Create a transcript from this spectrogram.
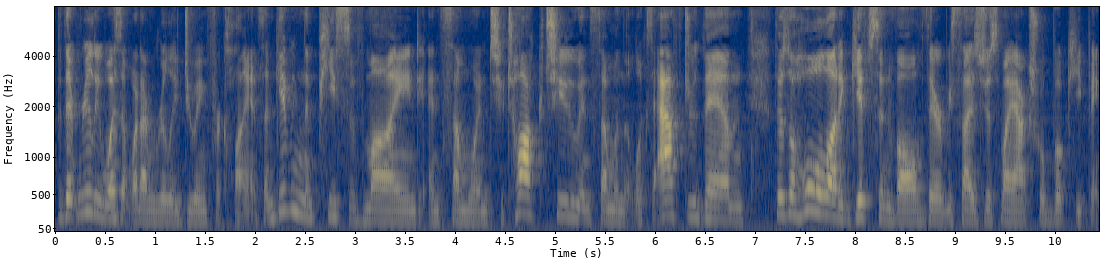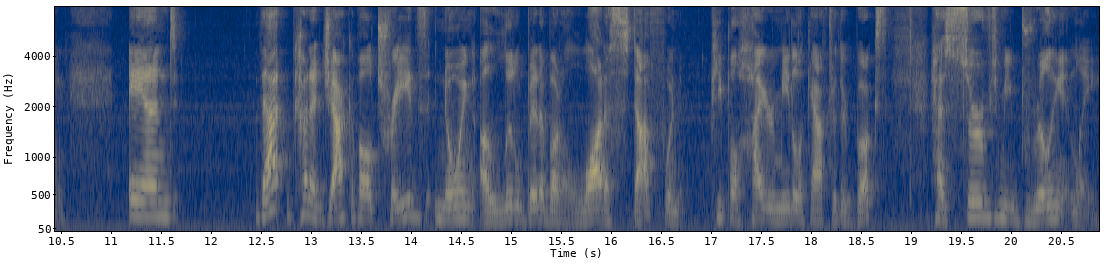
but that really wasn't what I'm really doing for clients. I'm giving them peace of mind and someone to talk to and someone that looks after them. There's a whole lot of gifts involved there besides just my actual bookkeeping. And that kind of jack of all trades, knowing a little bit about a lot of stuff when people hire me to look after their books, has served me brilliantly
